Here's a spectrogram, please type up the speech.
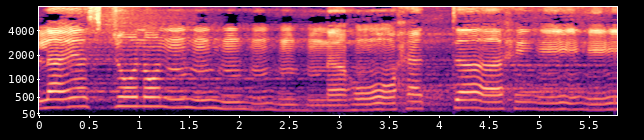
ليسجننه حتى حين.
